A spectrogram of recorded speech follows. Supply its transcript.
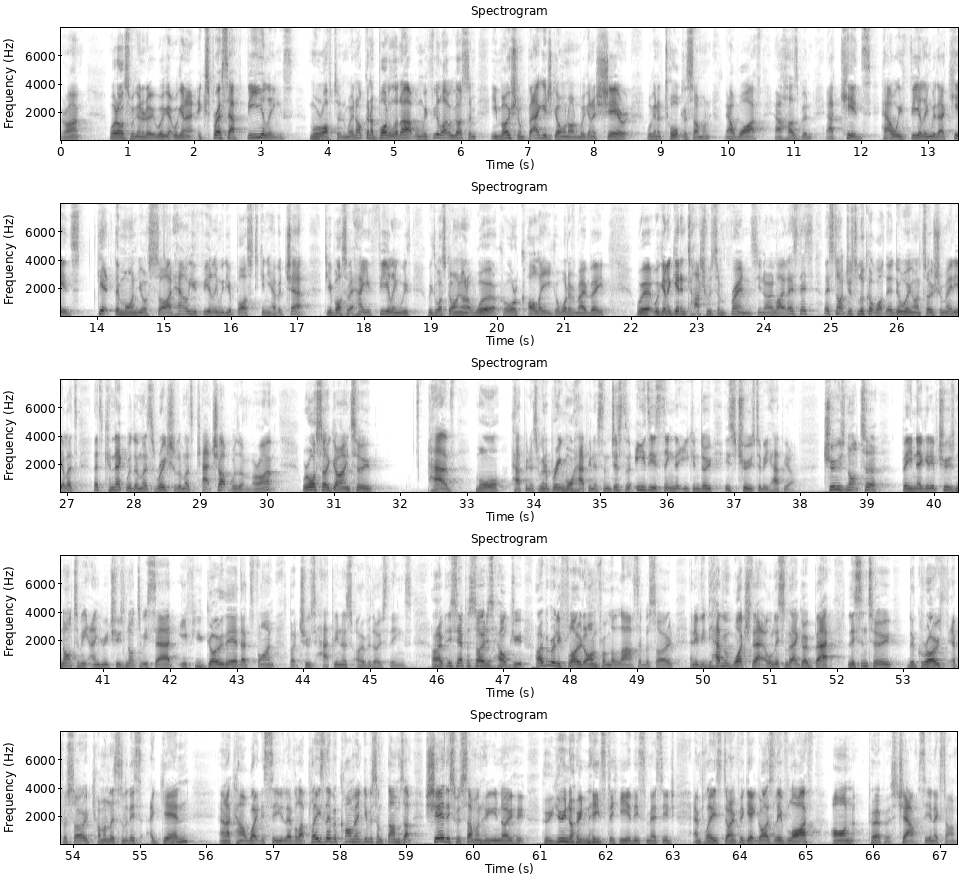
right? What else are we going to do? We're going to express our feelings more often. We're not going to bottle it up. When we feel like we've got some emotional baggage going on, we're going to share it. We're going to talk to someone, our wife, our husband, our kids. How are we feeling with our kids? Get them on your side. How are you feeling with your boss? Can you have a chat to your boss about how you're feeling with, with what's going on at work or a colleague or whatever it may be? We're, we're going to get in touch with some friends, you know, like let's, let's, let's not just look at what they're doing on social media. Let's, let's connect with them. Let's reach them. Let's catch up with them. All right. We're also going to have more happiness. We're going to bring more happiness. And just the easiest thing that you can do is choose to be happier. Choose not to be negative. Choose not to be angry. Choose not to be sad. If you go there, that's fine, but choose happiness over those things. I hope this episode has helped you. I hope it really flowed on from the last episode. And if you haven't watched that or listened to that, go back, listen to the growth episode. Come and listen to this again and I can't wait to see you level up. Please leave a comment, give us some thumbs up, share this with someone who you know who, who you know needs to hear this message, and please don't forget, guys, live life on purpose. Ciao. See you next time.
